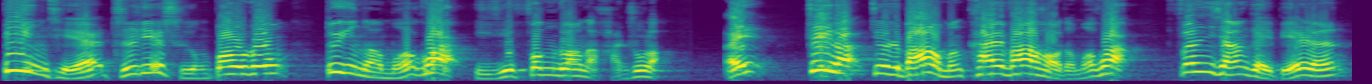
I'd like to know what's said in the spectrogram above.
并且直接使用包中对应的模块以及封装的函数了？哎，这个就是把我们开发好的模块分享给别人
